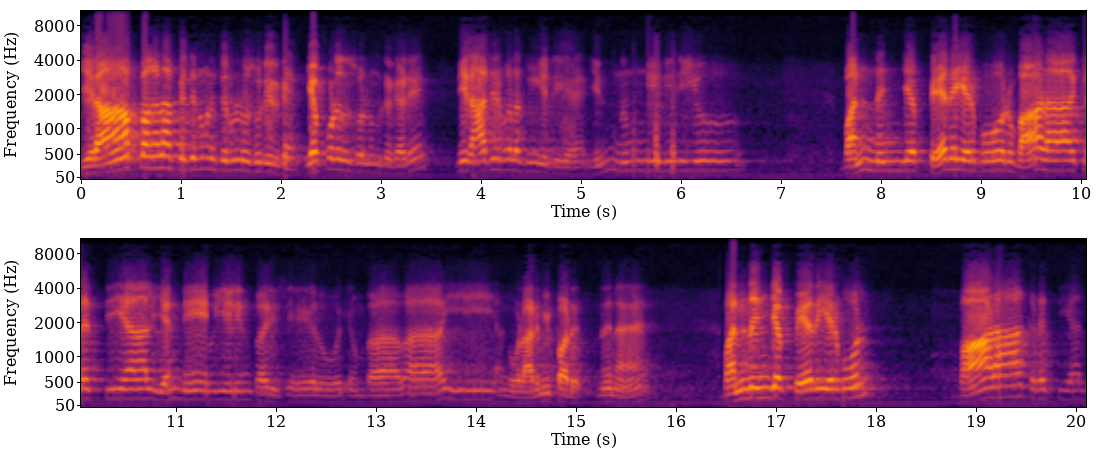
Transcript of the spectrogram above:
இராப்பகலா பேசணும்னு திருவள்ளுவர் சொல்லியிருக்கேன் எப்பொழுதும் சொல்லணும் இருக்காரு. நீ ராத்திரி பகலா தூங்கிட்டு இருக்க இன்னும் எழுதியோ வன்னஞ்ச பேதையர் போர் வாழா கிளத்தியால் என்னே உயிலின் பரிசேலோர் எம்பாவாயி. அங்க ஒரு அருமைப்பாடு. என்ன வன்னஞ்ச பேதையர் போல் வாழா கிடத்தியால்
